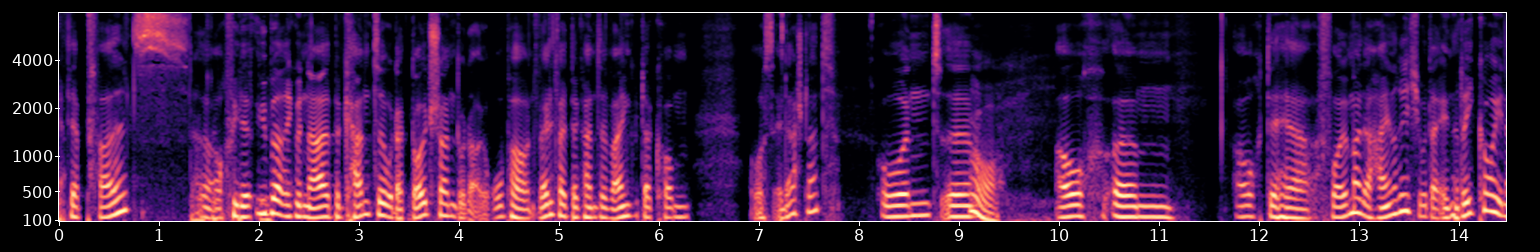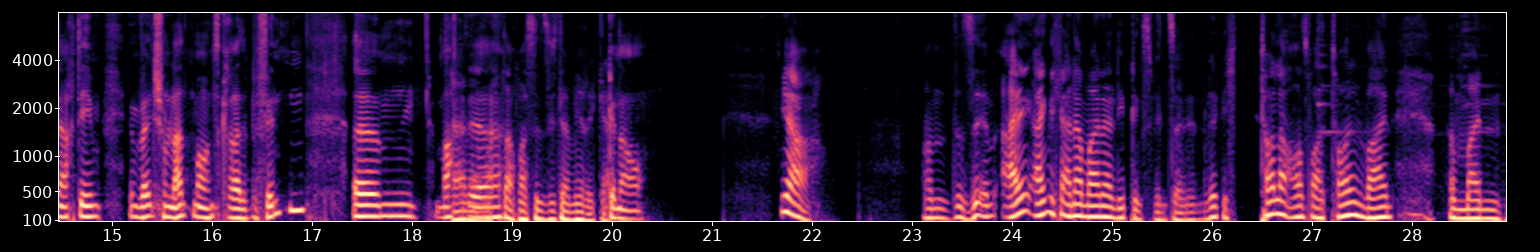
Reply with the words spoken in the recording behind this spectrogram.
ja. der Pfalz, äh, auch viele überregional bekannte oder Deutschland oder Europa und weltweit bekannte Weingüter kommen aus Ellerstadt. Und ähm, oh. auch ähm, auch der Herr Vollmer, der Heinrich oder Enrico, je nachdem, in welchem Land wir uns gerade befinden, ähm, macht ja, der, macht auch was in Südamerika. Genau. Ja. Und eigentlich einer meiner Lieblingswinzer. Wirklich tolle Auswahl, tollen Wein. Mein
